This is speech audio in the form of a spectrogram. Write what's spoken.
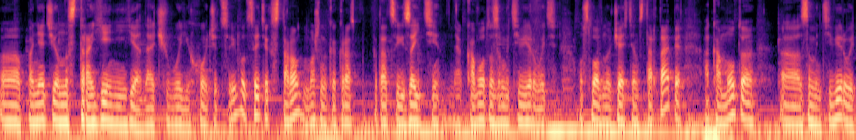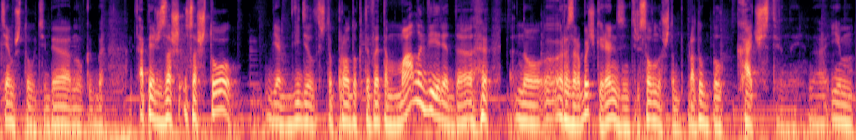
э, понять ее настроение, да, чего ей хочется. И вот с этих сторон можно как раз попытаться и зайти, да? кого-то замотивировать условно участием в стартапе, а кому-то э, замотивировать тем, что у тебя, ну, как бы, опять же, за, за что я видел, что продукты в этом мало верят, да, но разработчики реально заинтересованы, чтобы продукт был качественный. Да. Им,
